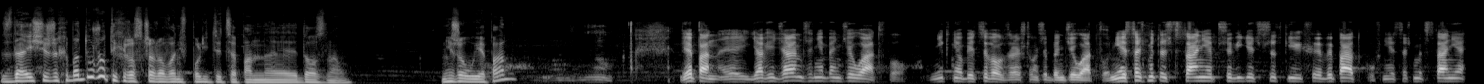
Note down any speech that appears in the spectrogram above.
zdaje się, że chyba dużo tych rozczarowań w polityce pan doznał. Nie żałuje pan? Wie pan, e, ja wiedziałem, że nie będzie łatwo. Nikt nie obiecywał zresztą, że będzie łatwo. Nie jesteśmy też w stanie przewidzieć wszystkich wypadków. Nie jesteśmy w stanie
